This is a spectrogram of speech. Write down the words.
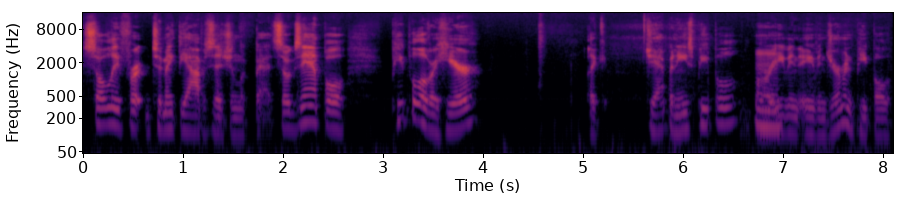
solely for to make the opposition look bad. So, example, people over here, like Japanese people or Mhm. even even German people,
